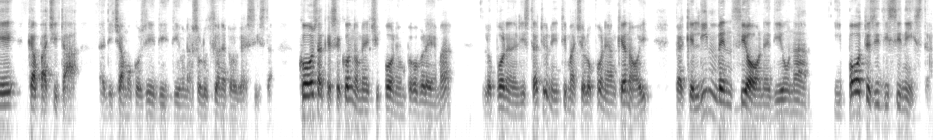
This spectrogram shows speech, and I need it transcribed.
e capacità, eh, diciamo così, di, di una soluzione progressista. Cosa che secondo me ci pone un problema, lo pone negli Stati Uniti, ma ce lo pone anche a noi, perché l'invenzione di una ipotesi di sinistra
